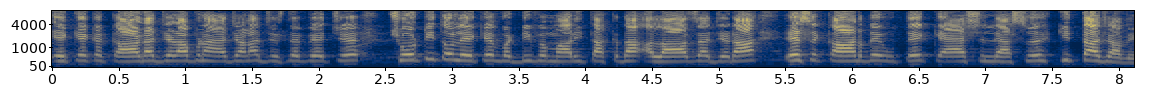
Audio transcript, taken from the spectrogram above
ਇੱਕ ਇੱਕ ਕਾਰਡ ਆ ਜਿਹੜਾ ਬਣਾਇਆ ਜਾਣਾ, ਜਿਸ ਦੇ ਵਿੱਚ ਛੋਟੀ ਤੋਂ ਲੈ ਕੇ ਵੱਡੀ ਬਿਮਾਰੀ ਤੱਕ ਦਾ ਇਲਾਜ ਆ ਜਿਹੜਾ ਇਸ ਕਾਰਡ ਦੇ ਉੱਤੇ ਕੈਸ਼ਲੈਸ ਕੀਤਾ ਜਾਵੇਗਾ।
